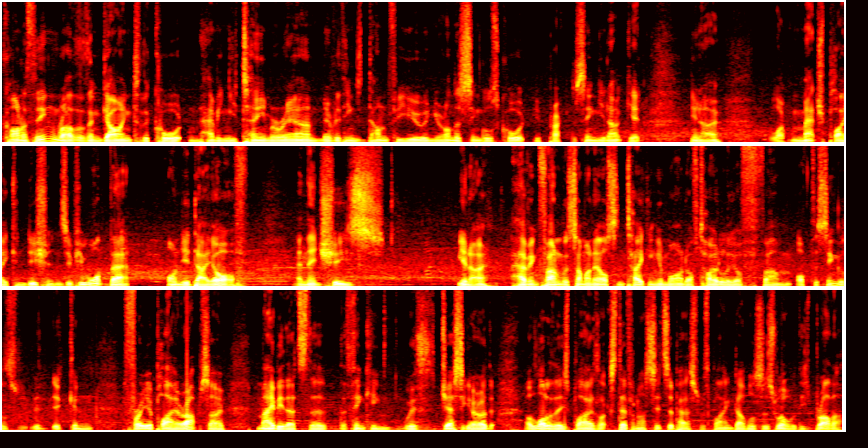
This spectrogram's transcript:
kind of thing rather than going to the court and having your team around and everything's done for you and you're on the singles court, you're practicing, you don't get, you know, like match play conditions, if you want that on your day off, and then she's, you know, having fun with someone else and taking her mind off totally off um, off the singles, it, it, can free a player up. So maybe that's the, the thinking with Jessica. A lot of these players, like Stefanos Tsitsipas, was playing doubles as well with his brother.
